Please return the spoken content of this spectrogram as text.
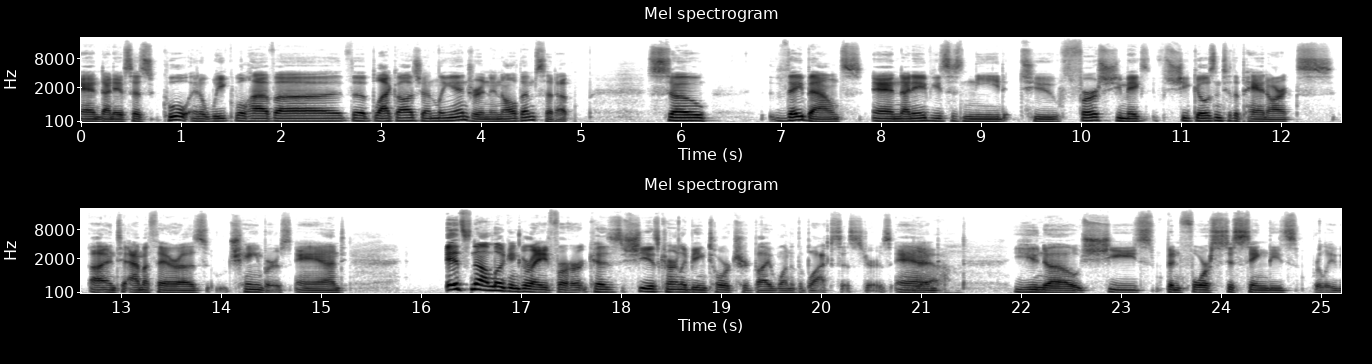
And Nynaeve says, cool, in a week we'll have uh, the Black Ajah and Liandrin and all them set up. So they bounce, and Nynaeve uses need to first she makes she goes into the Panarchs, uh, into Amathera's chambers, and it's not looking great for her because she is currently being tortured by one of the Black Sisters, and Yeah. you know she's been forced to sing these really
